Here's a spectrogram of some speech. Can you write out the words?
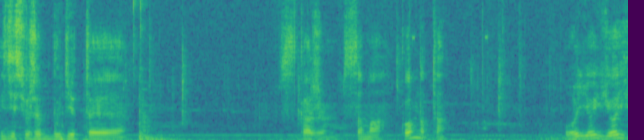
здесь уже будет, э, скажем, сама комната. Ой-ой-ой.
